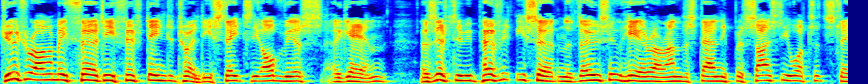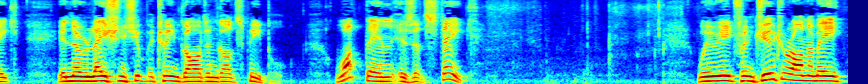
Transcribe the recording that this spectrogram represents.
Deuteronomy 30, 15 to 20 states the obvious again, as if to be perfectly certain that those who hear are understanding precisely what's at stake in the relationship between God and God's people. What then is at stake? We read from Deuteronomy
